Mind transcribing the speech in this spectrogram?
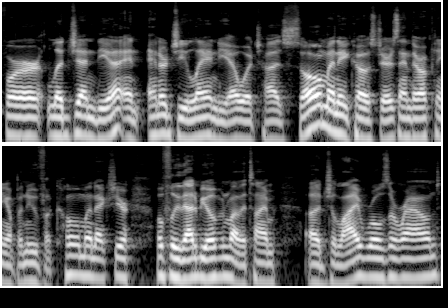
for Legendia and Energylandia, which has so many coasters, and they're opening up a new Vekoma next year. Hopefully, that'll be open by the time uh, July rolls around.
